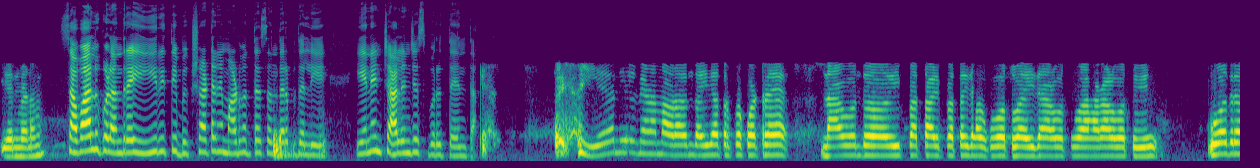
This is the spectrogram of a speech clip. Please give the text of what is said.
ಏನ್ ಮೇಡಮ್? ಸವಾಲುಗಳು ಅಂದ್ರೆ ಈ ರೀತಿ ಭಿಕ್ಷಾಟನೆ ಮಾಡುವಂತ ಸಂದರ್ಭದಲ್ಲಿ ಏನೇನ್ ಚಾಲೆಂಜಸ್ ಬರುತ್ತೆ ಅಂತ? ಏನಿಲ್ಲ ಮೇಡಮ್ ಅವ್ರ ಒಂದು ಐವತ್ತು ರೂಪಾಯಿ ಕೊಟ್ರೆ ನಾವೊಂದು ಇಪ್ಪತ್ತಾಳು ಇಪ್ಪತ್ತೈದು ಅಳ್ಕೋತ್ವ ಐದು ಐದಾಳು ಆರು ಆರಾಳು ಓದ್ತೀವಿ ಹೋದ್ರೆ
